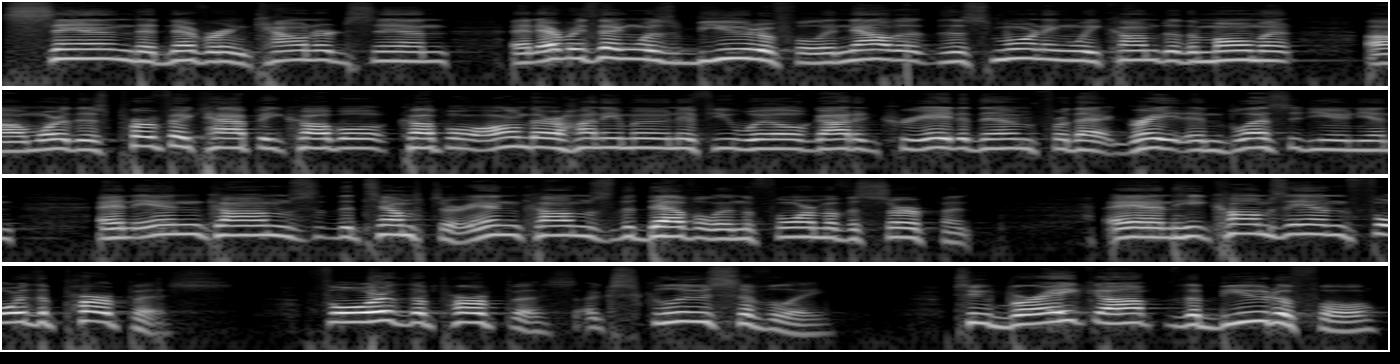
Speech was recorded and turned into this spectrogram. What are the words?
sinned, had never encountered sin, and everything was beautiful. And now that this morning we come to the moment um, where this perfect, happy couple, couple on their honeymoon, if you will, God had created them for that great and blessed union. And in comes the tempter, in comes the devil in the form of a serpent. And he comes in for the purpose, for the purpose exclusively to break up the beautiful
